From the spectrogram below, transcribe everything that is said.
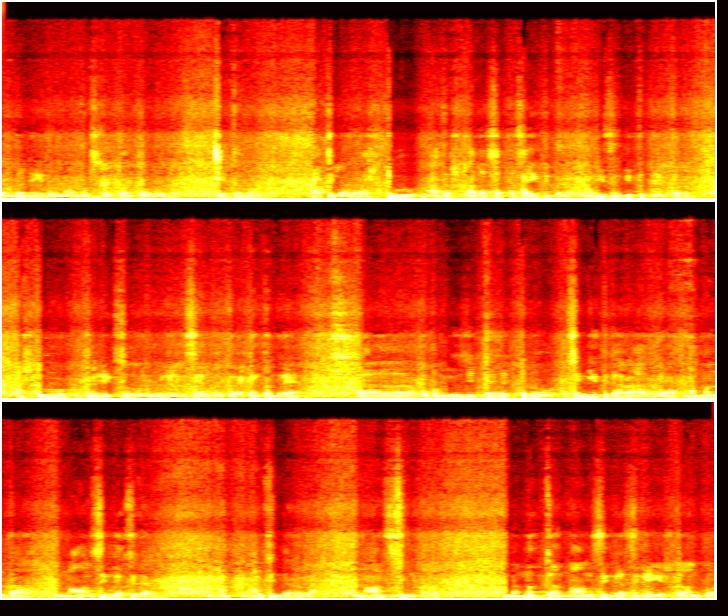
ಚಂದನೆ ಇದನ್ನು ಮುಡಿಸ್ಕೊಟ್ಟಂಥವ್ರು ಚೇತನ್ ಅವರು. ಆ್ಯಕ್ಚುಲಿ ಅದರ ಅಷ್ಟು ಅದಷ್ಟು ಅಲ್ಲ ಸಾಹಿತ್ಯ ಸಾಹಿತ್ಯದಲ್ಲ ಇಡೀ ಸಂಗೀತದ ಹೇಳ್ತಾರೆ. ಅಷ್ಟು ಕ್ರೆಡಿಟ್ಸು ಇವರುಗಳಿಗೆ ಸೇರಬೇಕು. ಯಾಕಂತಂದರೆ ಒಬ್ಬ ಮ್ಯೂಸಿಕ್ ಡೈರೆಕ್ಟರು ಸಂಗೀತಗಾರ ಆದರೆ ನಮ್ಮಂಥ ನಾನ್ ಸಿಂಗರ್ಸ್ ಇದ್ದಾರೆ. ನಾನ್ ಸಿಂಗರ್ ಅಲ್ಲ. ನಾನ್ ಸಿಂಗರ್ ನಮ್ಮಂಥ ನಾನ್ ಸಿಂಗರ್ಸ್ಗೆ ಎಷ್ಟು ಅನುಭವ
